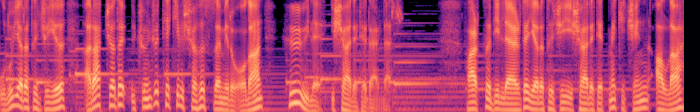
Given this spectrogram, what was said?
ulu yaratıcıyı Arapçada üçüncü tekil şahıs zamiri olan hü ile işaret ederler. Farklı dillerde yaratıcıyı işaret etmek için Allah,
